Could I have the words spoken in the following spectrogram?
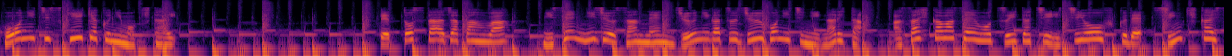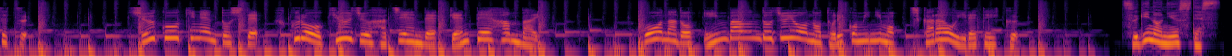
訪日スキー客にも期待ジェットスタージャパンは2023年12月15日に成田旭川線を1日1往復で新規開設。就航記念として袋を98円で限定販売。GO などインバウンド需要の取り込みにも力を入れていく。次のニュースです。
